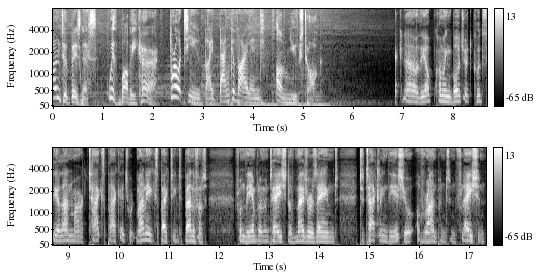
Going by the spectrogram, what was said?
Down to Business with Bobby Kerr. Brought to you by Bank of Ireland. On Newstalk. Now, the upcoming budget could see a landmark tax package, with many expecting to benefit from the implementation of measures aimed to tackling the issue of rampant inflation.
